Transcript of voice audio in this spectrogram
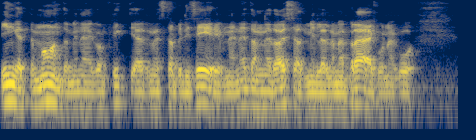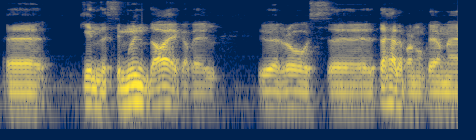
pingete maandamine ja konfliktijärgne stabiliseerimine, need on need asjad, millele me praegu nagu kindlasti mõnda aega veel ÜRO-s tähelepanu peame,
